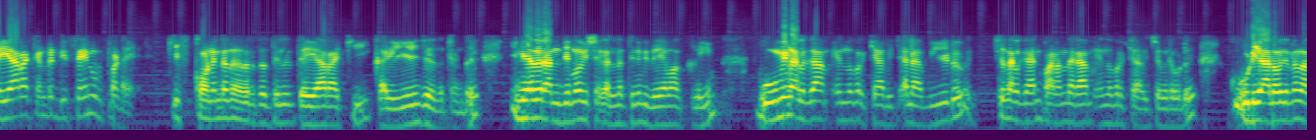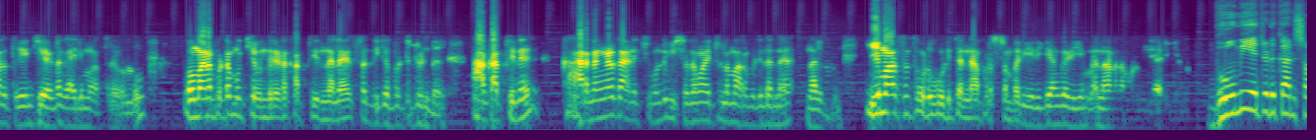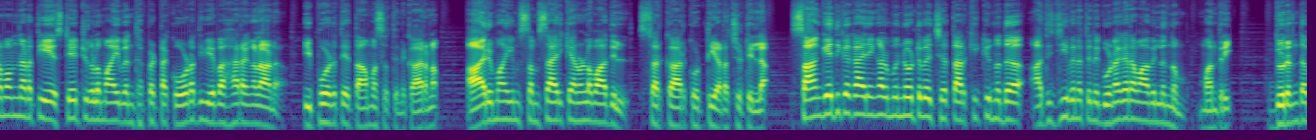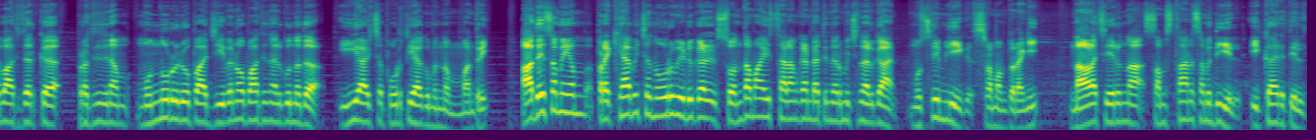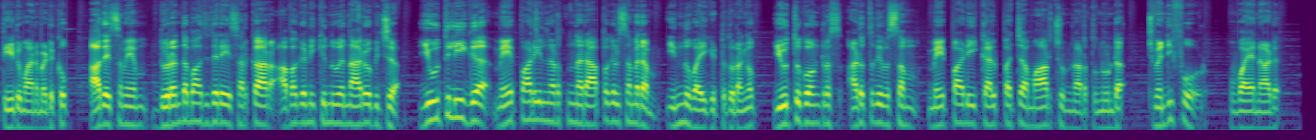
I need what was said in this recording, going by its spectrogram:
തയ്യാറാക്കേണ്ട ഡിസൈൻ ഉൾപ്പെടെ കിഫ്കോണിന്റെ നേതൃത്വത്തിൽ തയ്യാറാക്കി കഴിയുകയും ചെയ്തിട്ടുണ്ട്. ഇനി അതൊരു അന്തിമ വിശകലനത്തിന് വിധേയമാക്കുകയും ഭൂമി നൽകാം എന്ന് പ്രഖ്യാപിച്ച അല്ല വീട് വെച്ച് നൽകാൻ പണം തരാം എന്ന് പ്രഖ്യാപിച്ചവരോട് കൂടിയാലോചന നടത്തുകയും ചെയ്യേണ്ട കാര്യം മാത്രമേ ഉള്ളൂ. ബഹുമാനപ്പെട്ട മുഖ്യമന്ത്രിയുടെ കത്ത് ഇന്നലെ ശ്രദ്ധിക്കപ്പെട്ടിട്ടുണ്ട്. ആ കത്തിന് കാരണങ്ങൾ കാണിച്ചുകൊണ്ട് വിശദമായിട്ടുള്ള മറുപടി തന്നെ നൽകും. ഈ മാസത്തോടു കൂടി തന്നെ ആ പ്രശ്നം പരിഹരിക്കാൻ കഴിയും എന്നാണ് നമ്മൾ വിചാരിക്കുന്നത്. ഭൂമി ഏറ്റെടുക്കാൻ ശ്രമം നടത്തിയ എസ്റ്റേറ്റുകളുമായി ബന്ധപ്പെട്ട കോടതി വ്യവഹാരങ്ങളാണ് ഇപ്പോഴത്തെ താമസത്തിന് കാരണം. ആരുമായും സംസാരിക്കാനുള്ള വാതിൽ സർക്കാർ കൊട്ടിയടച്ചിട്ടില്ല. സാങ്കേതിക കാര്യങ്ങൾ മുന്നോട്ട് വെച്ച് തർക്കിക്കുന്നത് അതിജീവനത്തിന് ഗുണകരമാവില്ലെന്നും മന്ത്രി. ദുരന്തബാധിതർക്ക് പ്രതിദിനം മുന്നൂറ് രൂപ ജീവനോപാധി നൽകുന്നത് ഈ ആഴ്ച പൂർത്തിയാകുമെന്നും മന്ത്രി. അതേസമയം പ്രഖ്യാപിച്ച നൂറ് വീടുകൾ സ്വന്തമായി സ്ഥലം കണ്ടെത്തി നിർമ്മിച്ചു നൽകാൻ മുസ്ലിം ലീഗ് ശ്രമം തുടങ്ങി. നാളെ ചേരുന്ന സംസ്ഥാന സമിതിയിൽ ഇക്കാര്യത്തിൽ തീരുമാനമെടുക്കും. അതേസമയം ദുരന്തബാധിതരെ സർക്കാർ അവഗണിക്കുന്നുവെന്നാരോപിച്ച് യൂത്ത് ലീഗ് മേപ്പാടിയിൽ നടത്തുന്ന രാപ്പകൽ സമരം ഇന്ന് വൈകിട്ട് തുടങ്ങും. യൂത്ത് കോൺഗ്രസ് അടുത്ത ദിവസം മേപ്പാടി കൽപ്പറ്റ മാർച്ചും നടത്തുന്നുണ്ട്. ട്വന്റി വയനാട്.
